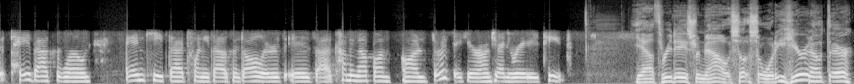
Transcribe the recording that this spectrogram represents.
to pay back the loan and keep that twenty thousand dollars is uh, coming up on on Thursday here on January eighteenth. Yeah, three days from now. So, so what are you hearing out there?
